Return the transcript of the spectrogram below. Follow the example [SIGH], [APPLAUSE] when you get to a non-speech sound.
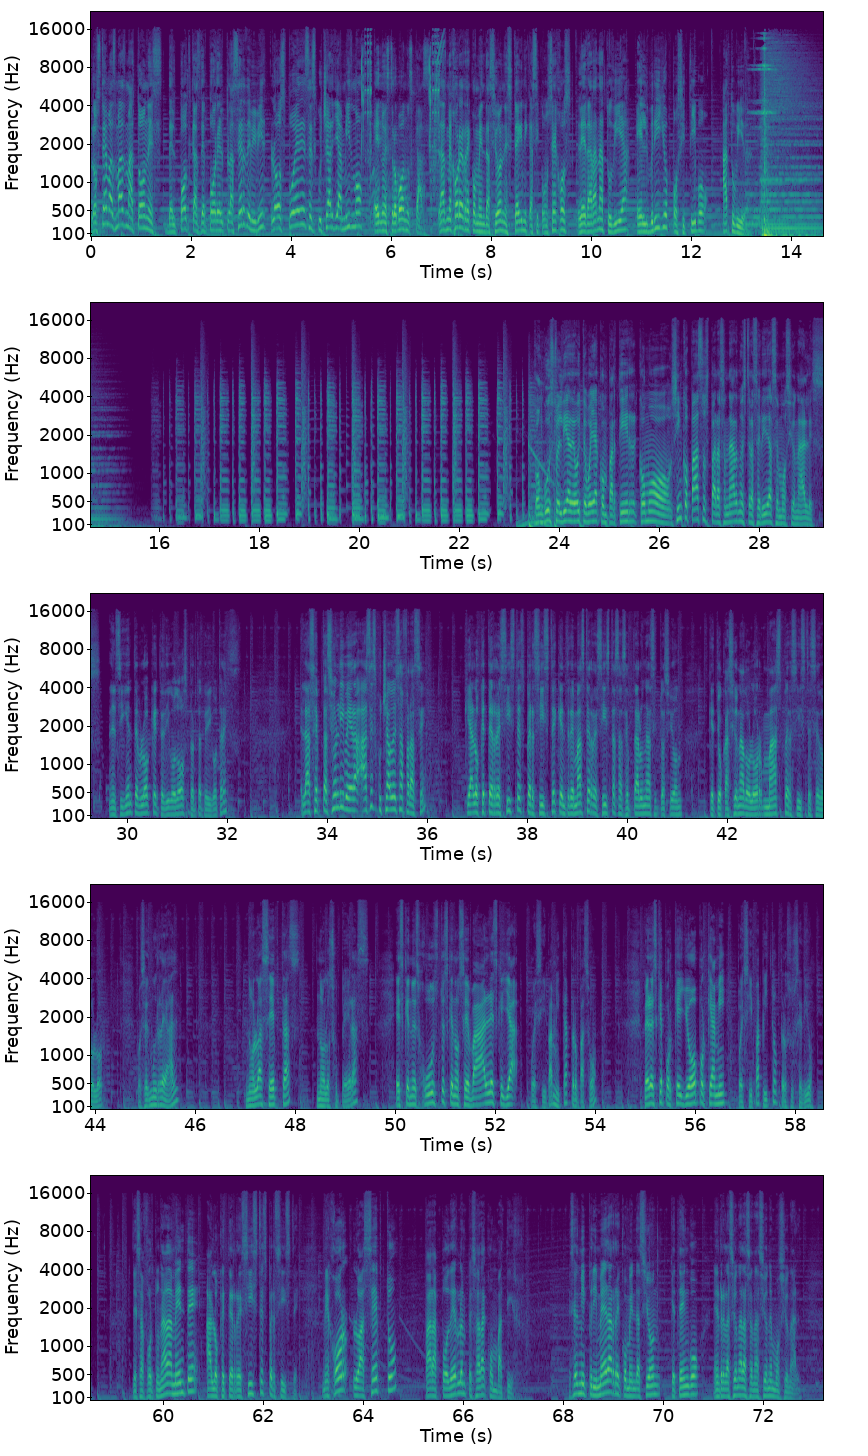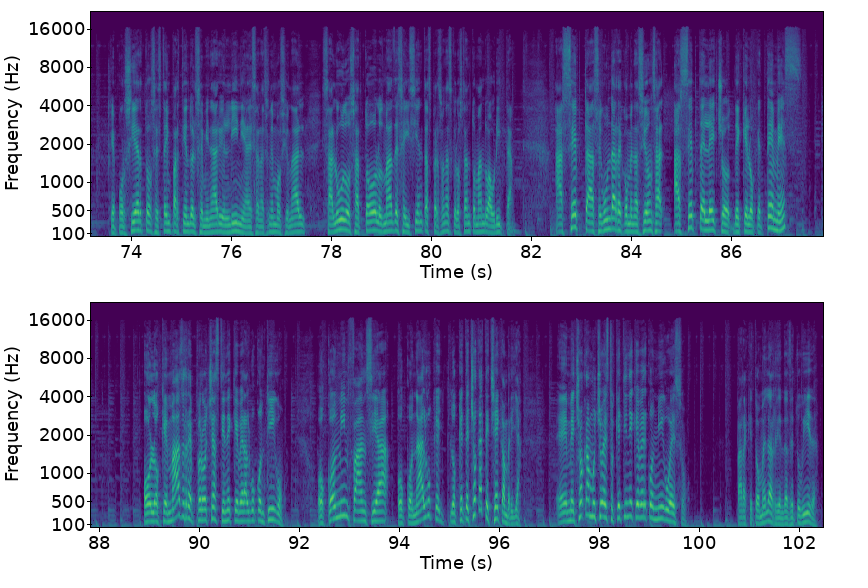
Los temas más matones del podcast de Por el placer de vivir los puedes escuchar ya mismo en nuestro bonus cast. Las mejores recomendaciones, técnicas y consejos le darán a tu día el brillo positivo a tu vida. Con gusto el día de hoy te voy a compartir como cinco pasos para sanar nuestras heridas emocionales. En el siguiente bloque te digo dos, pero ahorita te digo tres. La aceptación libera. ¿Has escuchado esa frase? Que a lo que te resistes persiste, que entre más te resistas a aceptar una situación que te ocasiona dolor, más persiste ese dolor. Pues es muy real. No lo aceptas, no lo superas. Es que no es justo, es que no se vale, es que ya... Pues sí, mamita, pero pasó. Pero es que ¿por qué yo? ¿Por qué a mí? Pues sí, papito, pero sucedió. Desafortunadamente, a lo que te resistes persiste. Mejor lo acepto para poderlo empezar a combatir. Esa es mi primera recomendación que tengo en relación a la sanación emocional. Que por cierto se está impartiendo el seminario en línea de sanación emocional. Saludos a todos los más de 600 personas que lo están tomando ahorita acepta, segunda recomendación, acepta el hecho de que lo que temes o lo que más reprochas tiene que ver algo contigo. O con mi infancia, o con algo que lo que te choca, te checa, hombre, ya. Eh, me choca mucho esto, ¿qué tiene que ver conmigo eso? Para que tomes las riendas de tu vida.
